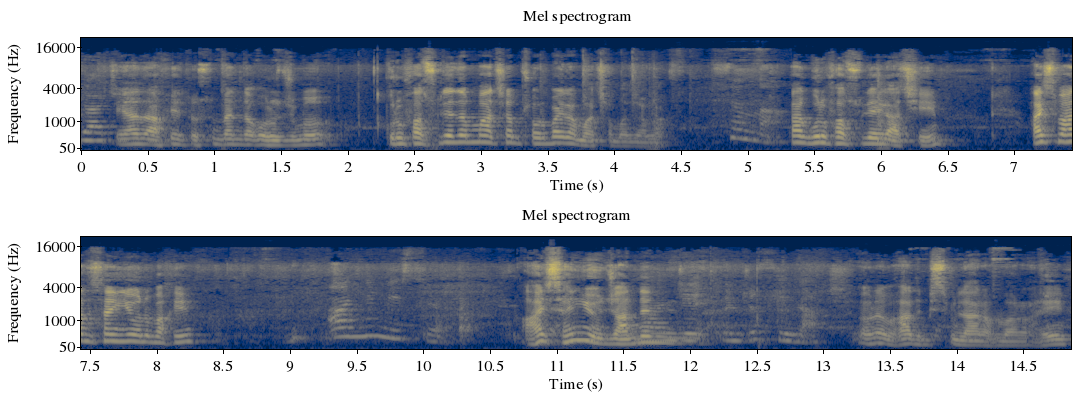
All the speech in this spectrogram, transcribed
Gerçekten. Ya da afiyet olsun. Ben de orucumu kuru fasulyeden mi açacağım, çorbayla mı açacağım acaba? Şuna. Ben kuru fasulyeyle açayım. Aysma hadi sen ye onu bakayım. Annem istiyor. Ay sen ye önce annen. Önce, önce suyla aç. Öyle mi? Hadi bismillahirrahmanirrahim.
